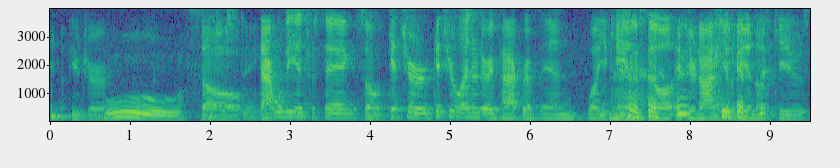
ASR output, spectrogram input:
in the future. Ooh. So Interesting. that will be interesting. So get your get your legendary pack rip in while you can still if you're not going to Yeah. be in those queues.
